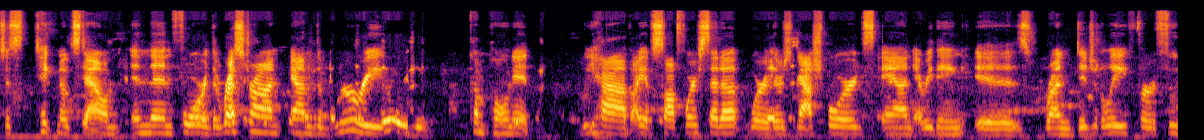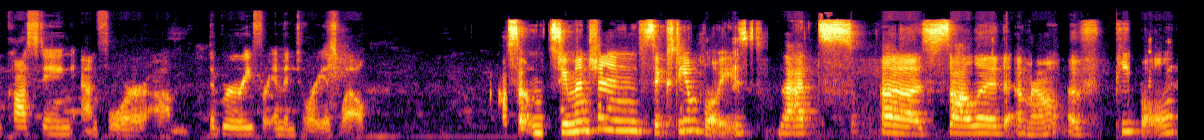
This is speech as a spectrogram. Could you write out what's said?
just take notes down. And then for the restaurant and the brewery, component we have i have software set up where there's dashboards and everything is run digitally for food costing and for um, the brewery for inventory as well awesome. So you mentioned 60 employees. That's a solid amount of people.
